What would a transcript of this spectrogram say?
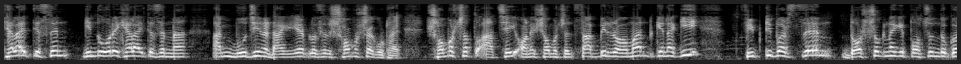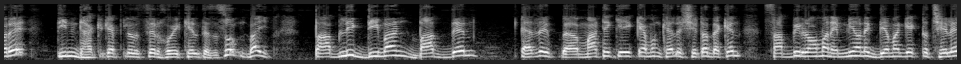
খেলাইতেছেন, কিন্তু ওরে খেলাইতেছেন না। আমি বুঝি না ঢাকা ক্যাপিটালসের সমস্যা কোথায়। সমস্যা তো আছেই, অনেক সমস্যা সাব্বির রহমানকে নাকি ফিফটি পার্সেন্ট দর্শক নাকি পছন্দ করে, তিনি ঢাকা ক্যাপিটালসের হয়ে খেলতেছে। সো ভাই পাবলিক ডিমান্ড বাদ দেন অ্যাজ এ মাঠে কে কেমন খেলে সেটা দেখেন। সাব্বির রহমান এমনি অনেক দেমাগে একটা ছেলে,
